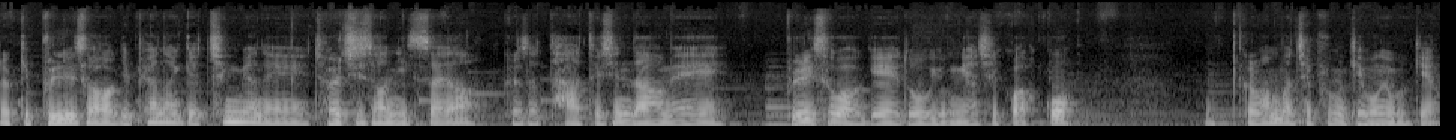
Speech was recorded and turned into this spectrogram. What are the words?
이렇게 분리수거하기 편하게 측면에 절취선이 있어요. 그래서 다 드신 다음에 분리수거하기에도 용이하실 것 같고 음, 그럼 한번 제품을 개봉해 볼게요.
